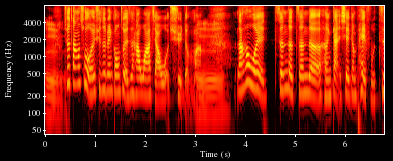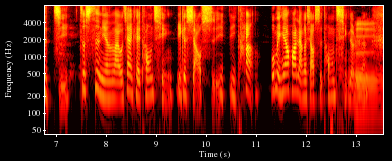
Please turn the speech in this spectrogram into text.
嗯，就当初我会去这边工作也是他挖角我去的嘛，嗯，然后我也真的真的很感谢跟佩服自己，这四年来我竟然可以通勤一个小时一一趟，我每天要花两个小时通勤的人，嗯、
